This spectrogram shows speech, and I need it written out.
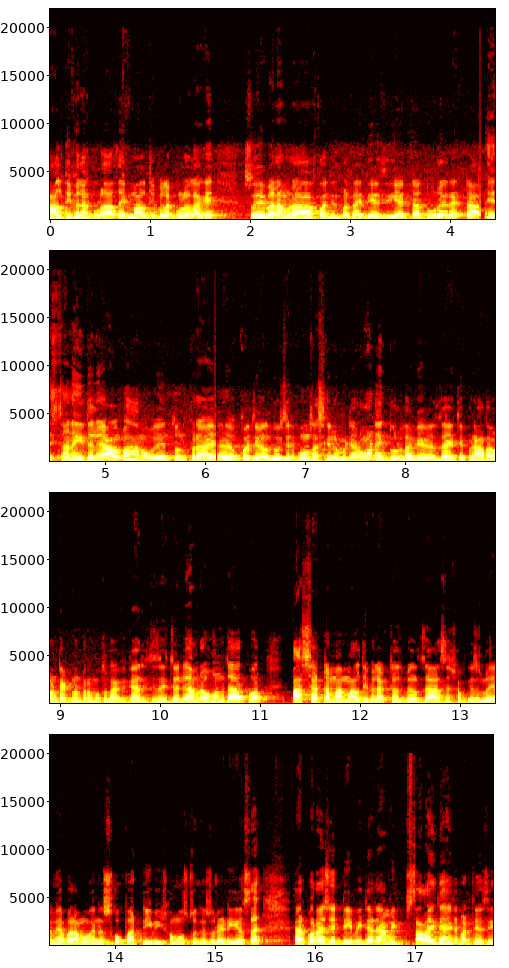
মাল্টিপ্লাকগুলো আছে, এই মাল্টিপ্লাকগুলো লাগে। সো এবার আমরা কয়দিন পর যাইতে আছি, একটা দূরের একটা স্থানে ইতালি আলবা এতন প্রায় কইতে দুইশো পঞ্চাশ কিলোমিটার, অনেক দূর লাগে যাইতে প্রায় আধা ঘণ্টা, এক ঘণ্টার মতো লাগে গাড়িতে যাইতে। হলে আমরা ওখানে যাওয়ার পর পাঁচ সাতটা মাল্টিপ্লাক টাল্টিপ্লাক যা আছে সব কিছু লইম। এবার আমার এখানে সোফা টিভি সমস্ত কিছু রেডি আছে। এরপরে আছে টিভিটার আমি চালাই দেখাতে পারতেছি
